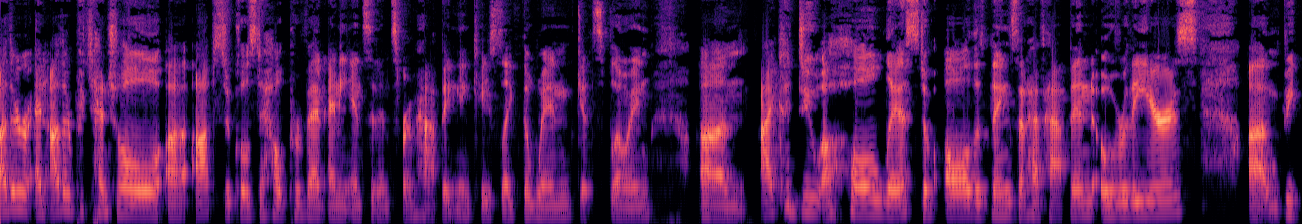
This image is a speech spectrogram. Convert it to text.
other and other potential uh, obstacles to help prevent any incidents from happening in case like the wind gets blowing. Um, I could do a whole list of all the things that have happened over the years um, be,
